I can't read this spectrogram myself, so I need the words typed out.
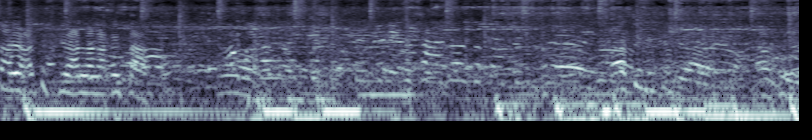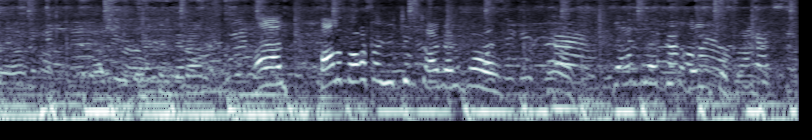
tayo. At kilala na kita. Ah, sige, sige. Ah, sige. Ah, sige. Messenger ako. Ayan, follow mo ako sa YouTube channel ko. Ayan. YouTube. Makita ko,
